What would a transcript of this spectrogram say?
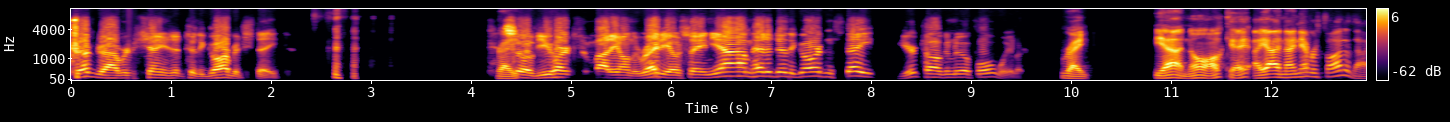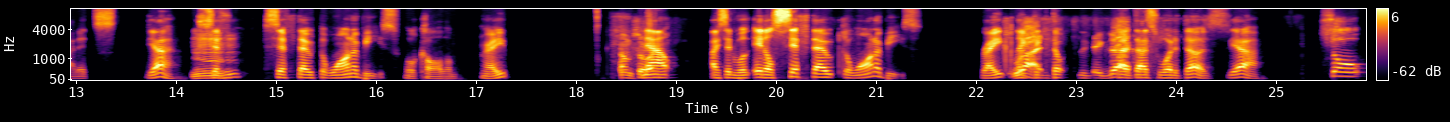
truck drivers changed it to the garbage state. Right. So if you heard somebody on the radio saying, Yeah, I'm headed to the Garden State, you're talking to a four wheeler. Right. Yeah. No. Okay. I, and I never thought of that. It's, yeah. Sift, Mhm. sift out the wannabes, we'll call them. Right. I'm sorry. Now, I said, well, it'll sift out the wannabes. Right. Right. the- the- that, exactly. that's what it does. Yeah. So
